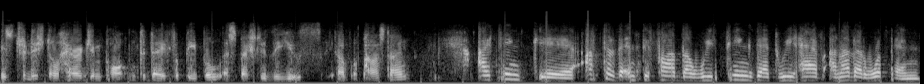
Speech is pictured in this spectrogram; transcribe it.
is traditional heritage important today for people, especially the youth of, Palestine? I think uh, after the Intifada, we think that we have another weapon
